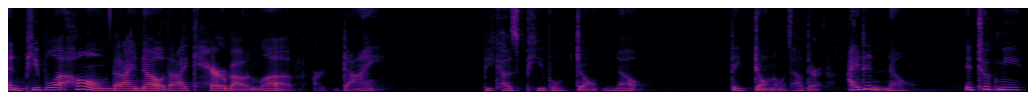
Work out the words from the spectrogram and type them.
And people at home that I know that I care about and love are dying because people don't know. They don't know what's out there. I didn't know. It took me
